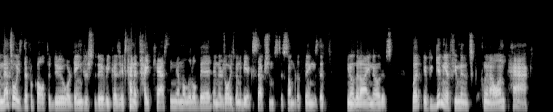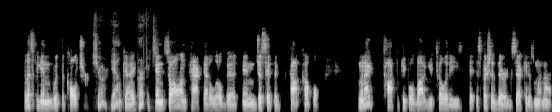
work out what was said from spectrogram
And that's always difficult to do or dangerous to do because it's kind of typecasting them a little bit, and there's always going to be exceptions to some of the things that you know that I noticed. But if you give me a few minutes, Clint, I'll unpack. Let's begin with the culture. Sure. Yeah. Okay. Perfect. And so I'll unpack that a little bit and just hit the top couple when I talk to people about utilities, especially their executives and whatnot,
